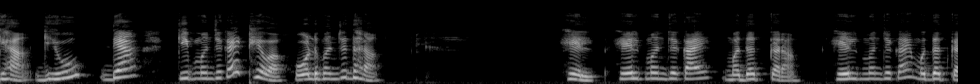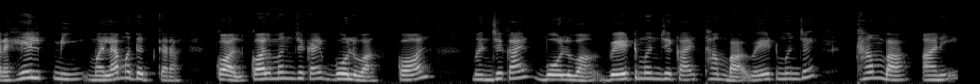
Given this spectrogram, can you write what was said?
घ्या. घेऊ द्या. कीप म्हणजे काय? ठेवा. होल्ड म्हणजे धरा. हेल्प. हेल्प म्हणजे काय? मदत करा. हेल्प म्हणजे काय? मदत करा. Help me. मला मदत करा. कॉल. कॉल म्हणजे काय? बोलवा. कॉल म्हणजे काय? बोलवा. वेट म्हणजे काय? थांबा. वेट म्हणजे थांबा आणि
